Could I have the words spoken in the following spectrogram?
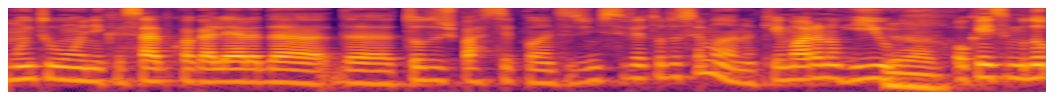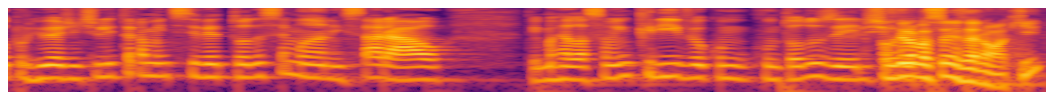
muito únicas, sabe, com a galera da, da todos os participantes. A gente se vê toda semana. Quem mora no Rio, Irado. ou quem se mudou pro Rio, a gente literalmente se vê toda semana, em Sarau. Tem uma relação incrível com, com todos eles. As gravações eram aqui?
